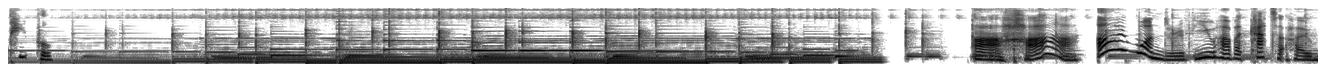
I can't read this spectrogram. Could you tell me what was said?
people. Aha! I wonder if you have a cat at home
